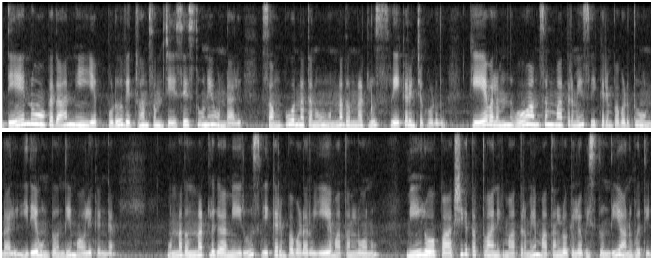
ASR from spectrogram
దేన్నో ఒకదాన్ని ఎప్పుడూ విధ్వంసం చేసేస్తూనే ఉండాలి. సంపూర్ణతను ఉన్నదున్నట్లు స్వీకరించకూడదు. కేవలం ఓ అంశం మాత్రమే స్వీకరింపబడుతూ ఉండాలి. ఇదే ఉంటోంది మౌలికంగా. ఉన్నదున్నట్లుగా మీరు స్వీకరింపబడరు ఏ మతంలోనూ. మీలో పాక్షిక తత్వానికి మాత్రమే మతంలోకి లభిస్తుంది అనుభూతి.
